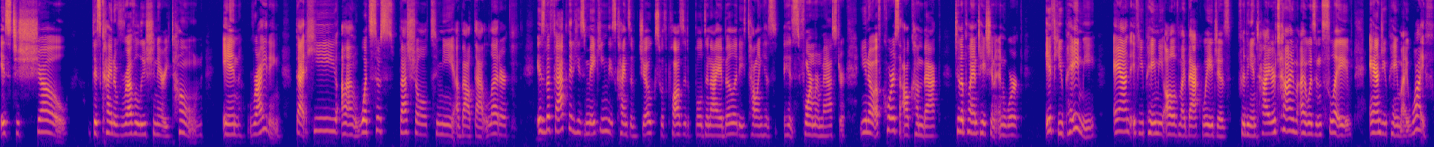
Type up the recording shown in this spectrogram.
is to show this kind of revolutionary tone in writing that he uh, what's so special to me about that letter is the fact that he's making these kinds of jokes with plausible deniability telling his his former master you know of course i'll come back to the plantation and work if you pay me, and if you pay me all of my back wages for the entire time I was enslaved, and you pay my wife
